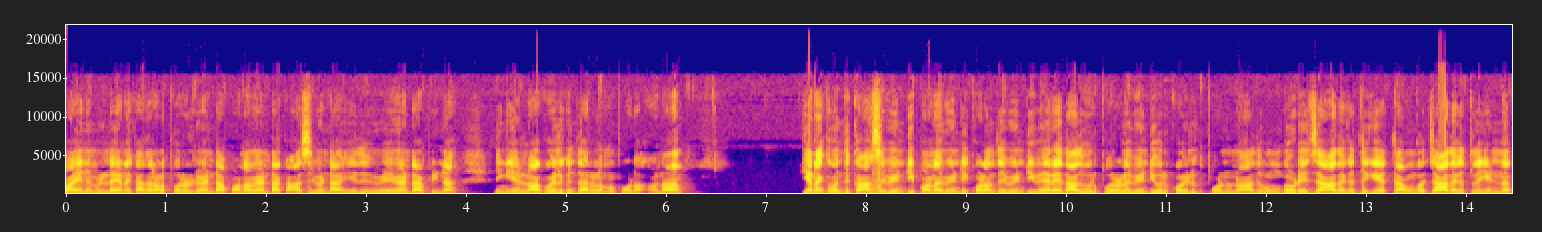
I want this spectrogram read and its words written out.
பயனும் இல்லை. எனக்கு அதனால் பொருள் வேண்டாம் பணம் வேண்டாம் காசு வேண்டாம் எதுவுமே வேண்டாம் அப்படின்னா நீங்கள் எல்லா கோயிலுக்கும் தாராளமாக போகலாம் ஆனால் எனக்கு வந்து காசு வேண்டி பணம் வேண்டி குழந்தை வேண்டி வேறு ஏதாவது ஒரு பொருளை வேண்டி ஒரு கோயிலுக்கு போகணுன்னா அது உங்களுடைய ஜாதகத்துக்கு ஏற்ற உங்கள் ஜாதகத்தில் என்ன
